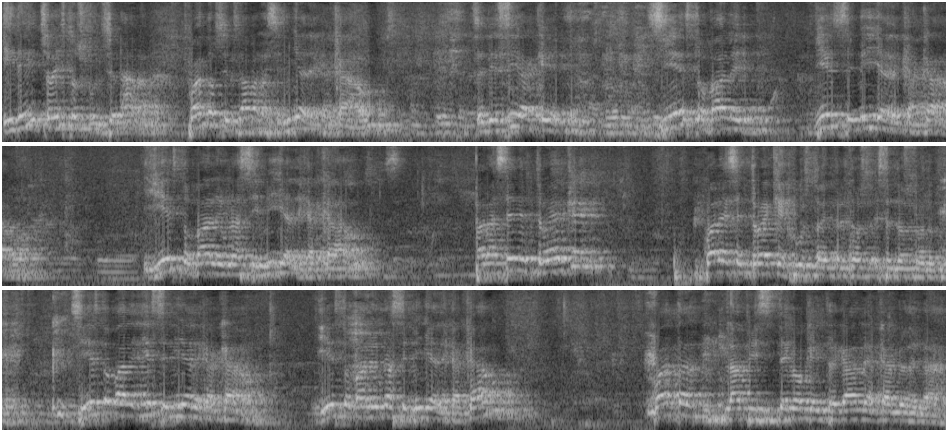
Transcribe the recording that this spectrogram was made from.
Y de hecho estos funcionaban. Cuando se usaba la semilla de cacao, se decía que si esto vale 10 semillas de cacao y esto vale una semilla de cacao, para hacer el trueque ¿Cuál es el trueque justo entre estos dos productos? Si esto vale 10 semillas de cacao y esto vale una semilla de cacao, ¿cuántas lápiz tengo que entregarle a cambio de la,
